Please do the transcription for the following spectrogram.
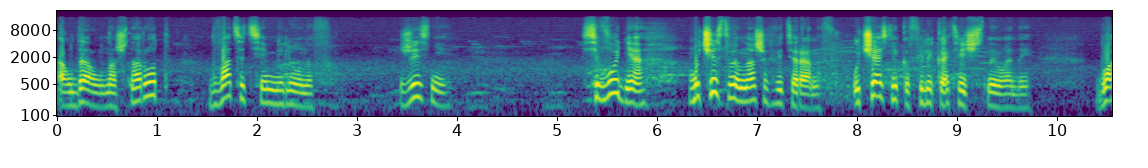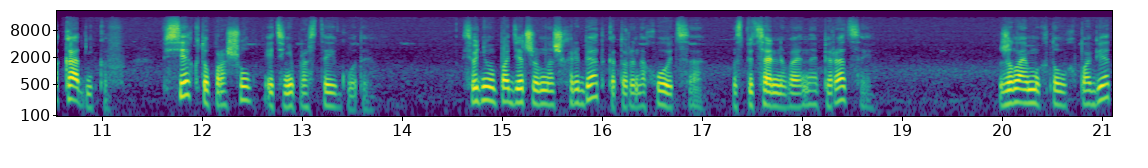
отдал наш народ, 27 миллионов жизней. Сегодня мы чествуем наших ветеранов, участников Великой Отечественной войны, блокадников, всех, кто прошел эти непростые годы. Сегодня мы поддерживаем наших ребят, которые находятся на специальной военной операции. Желаем их новых побед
